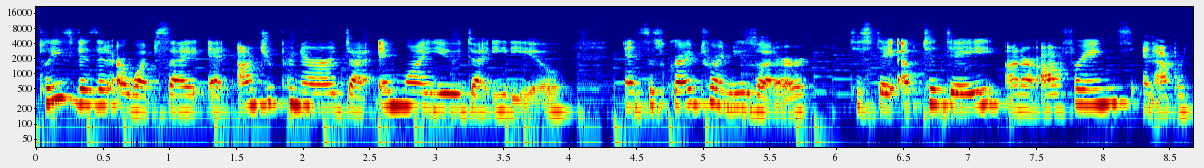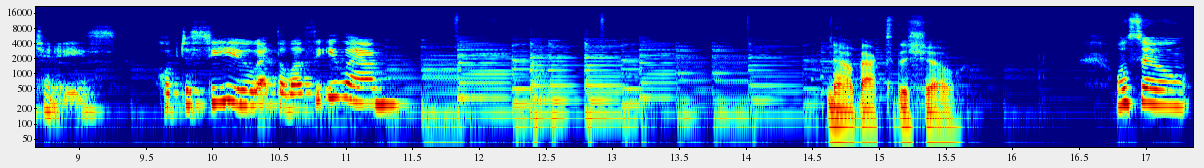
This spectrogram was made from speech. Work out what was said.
Please visit our website at entrepreneur.nyu.edu and subscribe to our newsletter to stay up to date on our offerings and opportunities. Hope to see you at the Leslie E Lab. Now back to the show. Well, so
